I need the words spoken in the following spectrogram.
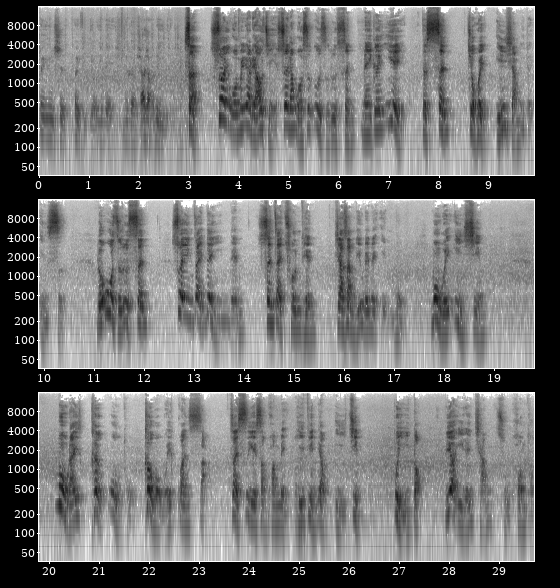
对运势会有一点那个小小的利益。是，所以我们要了解，虽然我是戊子日生，每个月的生就会影响你的运势。如戊子日生，岁运在壬寅年，生在春天，加上流年的寅木，木为印星，木来克戊土，克我为官煞。在事业上方面，一定要以静不移动，不要与人强处风头，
